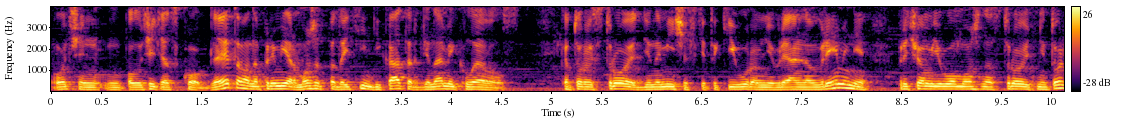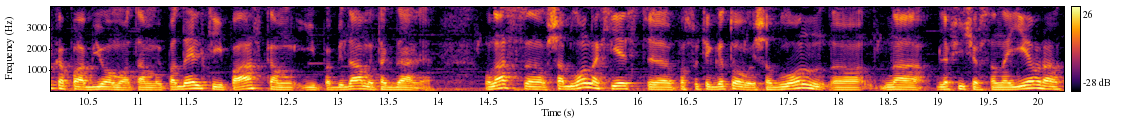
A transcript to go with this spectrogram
очень получить отскок. Для этого, например, может подойти индикатор Dynamic Levels, который строит динамически такие уровни в реальном времени, причем его можно строить не только по объему, а там и по дельте, и по аскам, и по бедам и так далее. У нас э, в шаблонах есть, э, по сути, готовый шаблон на, для фьючерса на евро,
